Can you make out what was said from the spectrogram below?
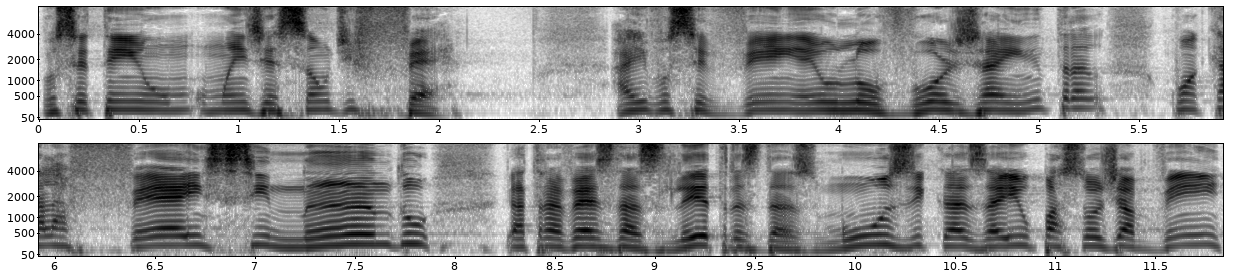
você tem um, uma injeção de fé. Aí você vem, aí o louvor já entra com aquela fé, ensinando através das letras das músicas. Aí o pastor já vem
